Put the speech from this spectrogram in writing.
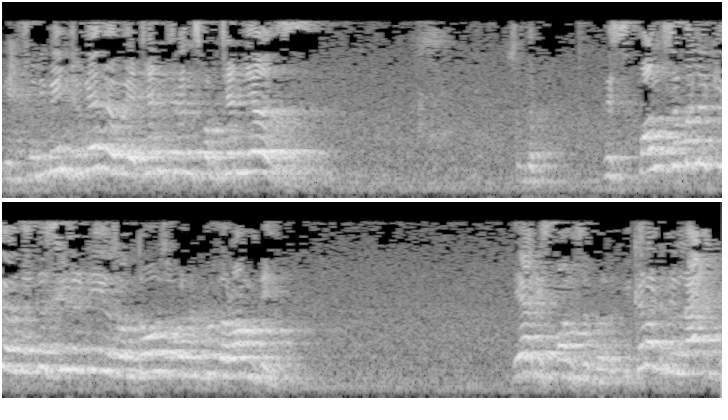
We have to remain together. We are 10 friends for 10 years. So the responsibility of this unity is on those who want to do the wrong thing. They are responsible. We cannot unite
